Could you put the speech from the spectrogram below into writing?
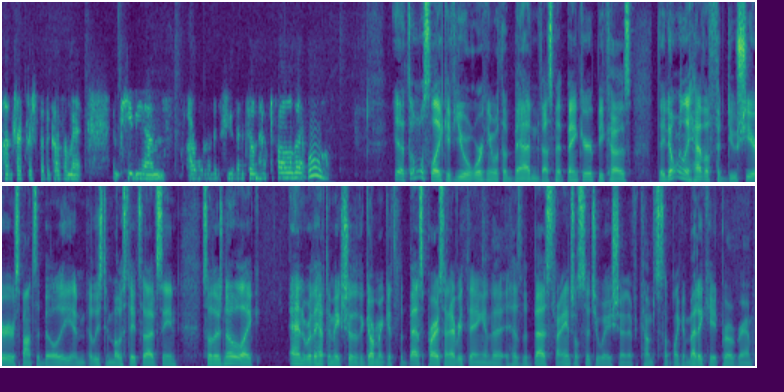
contractors for the government, and PBMs are one of the few that don't have to follow that rule. Yeah, it's almost like if you were working with a bad investment banker because they don't really have a fiduciary responsibility, and at least in most states that I've seen. So there's no like end where they have to make sure that the government gets the best price on everything and that it has the best financial situation if it comes to something like a Medicaid program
